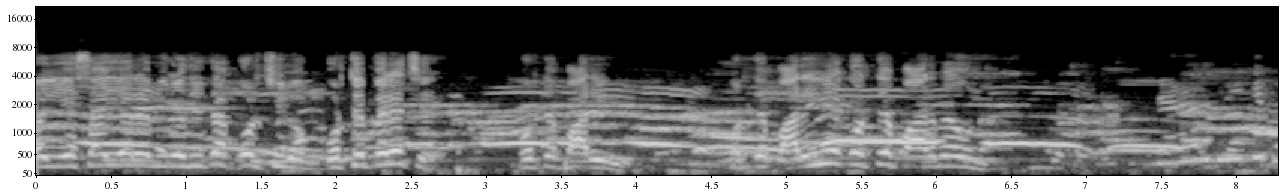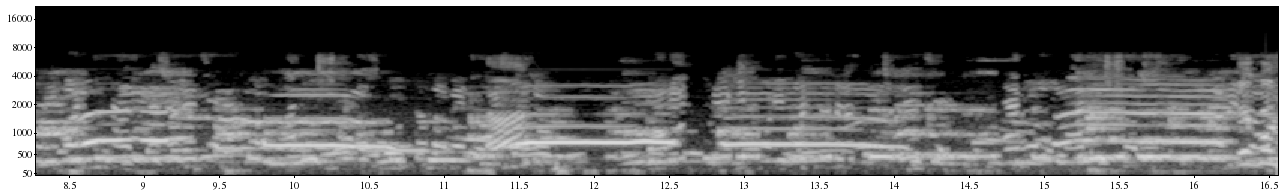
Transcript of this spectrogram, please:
ওই এসআইআর বিরোধিতা করছিল, করতে পেরেছে, করতে পারিনি। করতে পারিনি করতে পারবেও না। হ্যাঁ? দেখুন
